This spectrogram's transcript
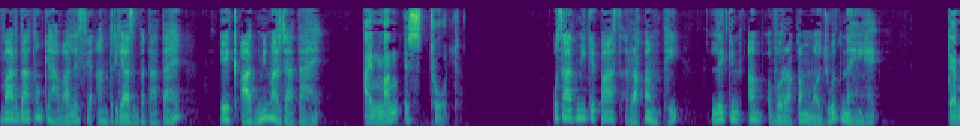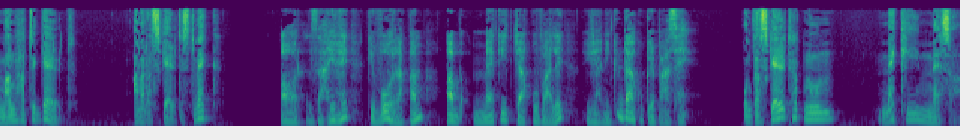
وارداتوں کے حوالے سے اندریاز بتاتا ہے ایک آدمی مر جاتا ہے Ein Mann ist tot. اس آدمی کے پاس رقم تھی لیکن اب وہ رقم موجود نہیں ہے Der Mann hatte Geld. Aber das Geld ist weg. اور ظاہر ہے کہ وہ رقم اب میکی چاقو والے یعنی کہ ڈاکو کے پاس ہے۔ Und das Geld hat nun Mackie Messer.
